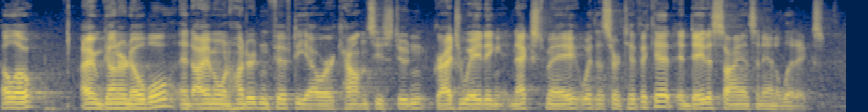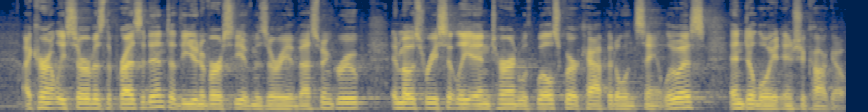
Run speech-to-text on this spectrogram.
Hello, I am Gunnar Noble, and I am a 150 hour accountancy student graduating next May with a certificate in data science and analytics. I currently serve as the president of the University of Missouri Investment Group and most recently interned with Will Square Capital in St. Louis and Deloitte in Chicago.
